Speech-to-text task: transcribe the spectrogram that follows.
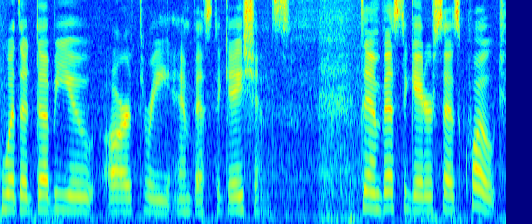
with a WR3 investigations. The investigator says, quote,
